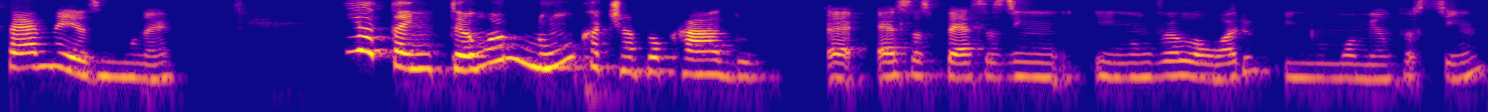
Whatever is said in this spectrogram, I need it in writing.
fé mesmo, né? E até então eu nunca tinha tocado é, essas peças em, em um velório, em um momento assim.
